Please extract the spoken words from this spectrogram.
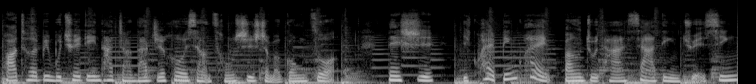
华特并不确定他长大之后想从事什么工作，但是一块冰块帮助他下定决心。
